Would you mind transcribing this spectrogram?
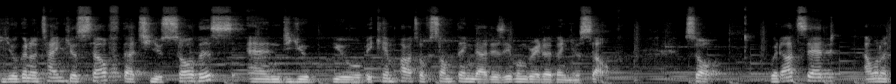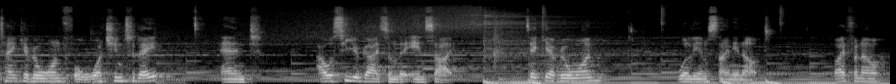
you're going to thank yourself that you saw this and you you became part of something that is even greater than yourself. So, with that said, I want to thank everyone for watching today and I will see you guys on the inside. Take care everyone. William signing out. Bye for now.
